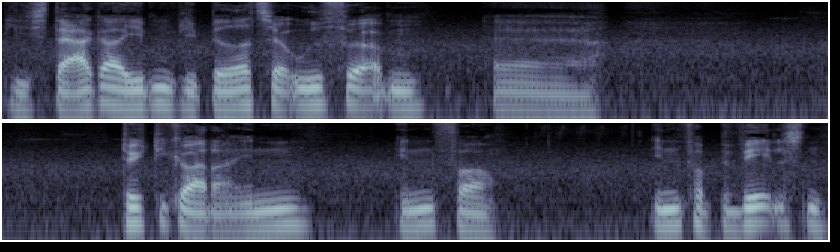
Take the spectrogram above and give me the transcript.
blive stærkere i dem, blive bedre til at udføre dem. Øh, dygtiggør dig inden, inden, for, inden for bevægelsen,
